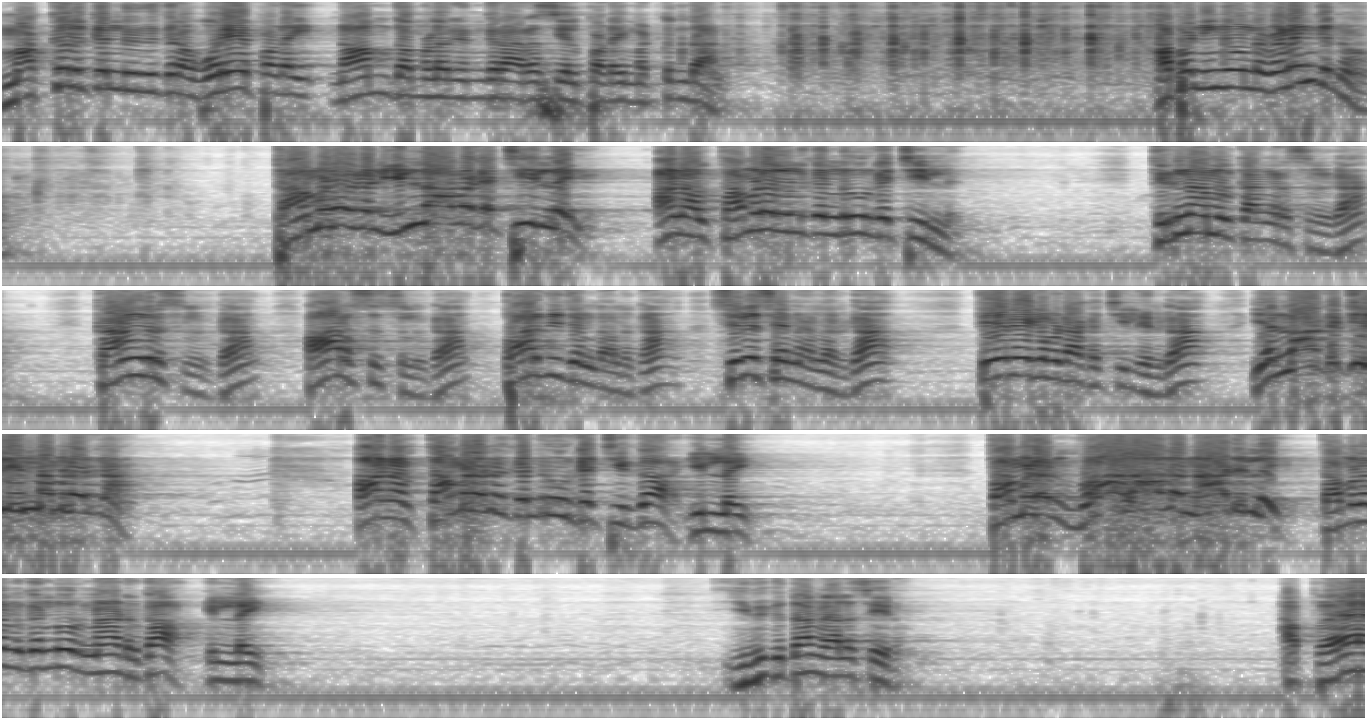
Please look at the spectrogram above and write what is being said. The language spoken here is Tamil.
மக்களுக்கென்று இருக்கிற ஒரே படை நாம் தமிழர் என்கிற அரசியல் படை மட்டும்தான். அப்ப நீங்க ஒன்று விளங்கணும். தமிழர்கள் இல்லாத கட்சி இல்லை. ஆனால் தமிழர்களுக்கு என்று ஒரு கட்சி இல்லை. திரிணாமுல் காங்கிரஸ் இருக்கான் காங்கிரஸ் இருக்கான் ஆர்எஸ்எஸ் இருக்கான் பாரதிய ஜனதா இருக்கான் சிவசேனால இருக்கான் தேவேகவுடா கட்சியில் இருக்கான் எல்லா கட்சியிலும் தமிழர் இருக்கான் ஆனால் தமிழனுக்கு என்று ஒரு கட்சி இருக்கா? இல்லை. தமிழன் வாழாத நாடு இல்லை. தமிழனுக்கு என்று ஒரு நாடு இருக்கா? இல்லை. இதுக்கு தான் வேலை செய்யறோம். அப்ப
